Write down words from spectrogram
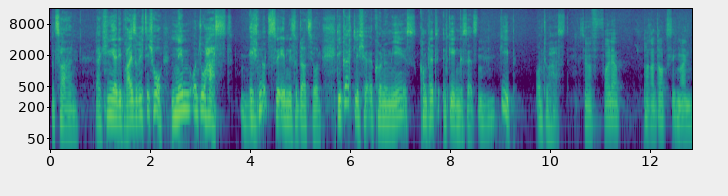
bezahlen? Da gingen ja die Preise richtig hoch. Nimm und du hast. Ich nutze eben die Situation. Die göttliche Ökonomie ist komplett entgegengesetzt. Mhm. Gib und du hast. Das ist ja voll der Paradox. Ich meine,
